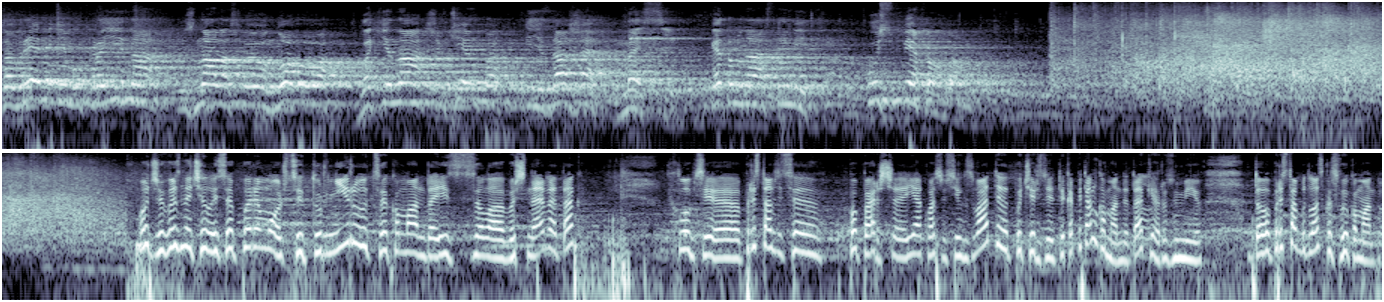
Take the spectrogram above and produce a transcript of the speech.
со временем Украина узнала своего нового Блохина, Шевченко или даже Месси. К этому надо стремиться. Успехов вам! Отже, визначилися переможці турніру. Це команда із села Вишневе, так? Хлопці, е, представтеся, по-перше, як вас усіх звати? От по черзі, ти капітан команди, так я розумію. То представ, будь ласка, свою команду.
